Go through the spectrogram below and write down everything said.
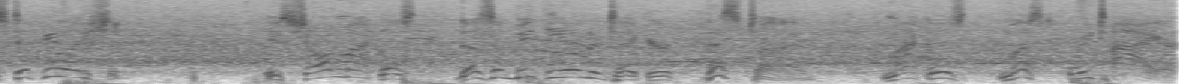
stipulation. If Shawn Michaels doesn't beat The Undertaker this time, Michaels must retire.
